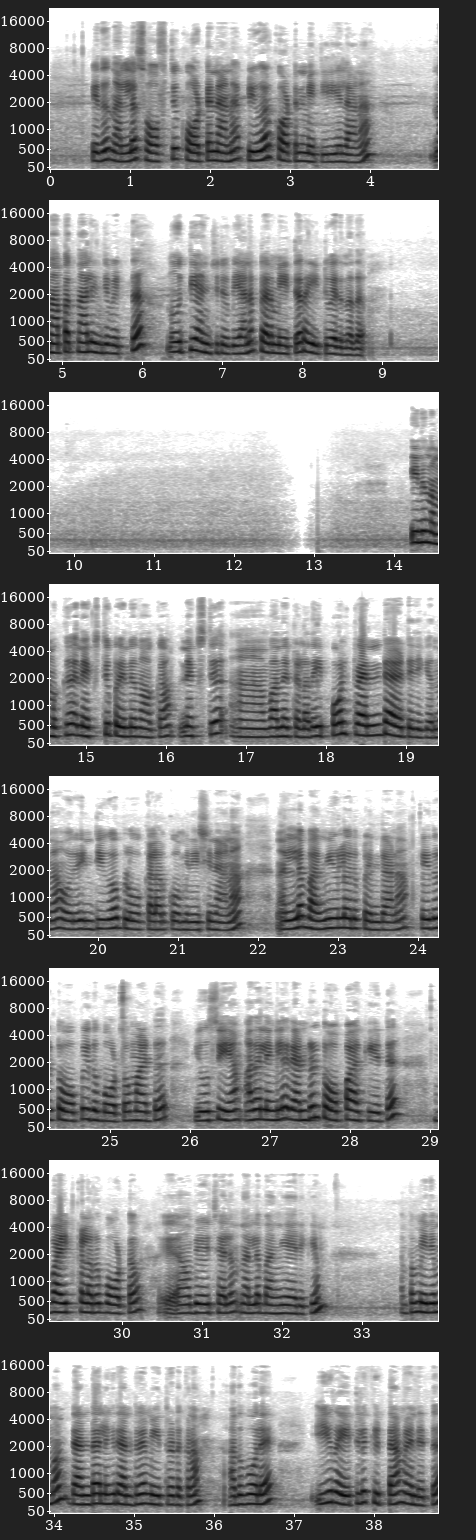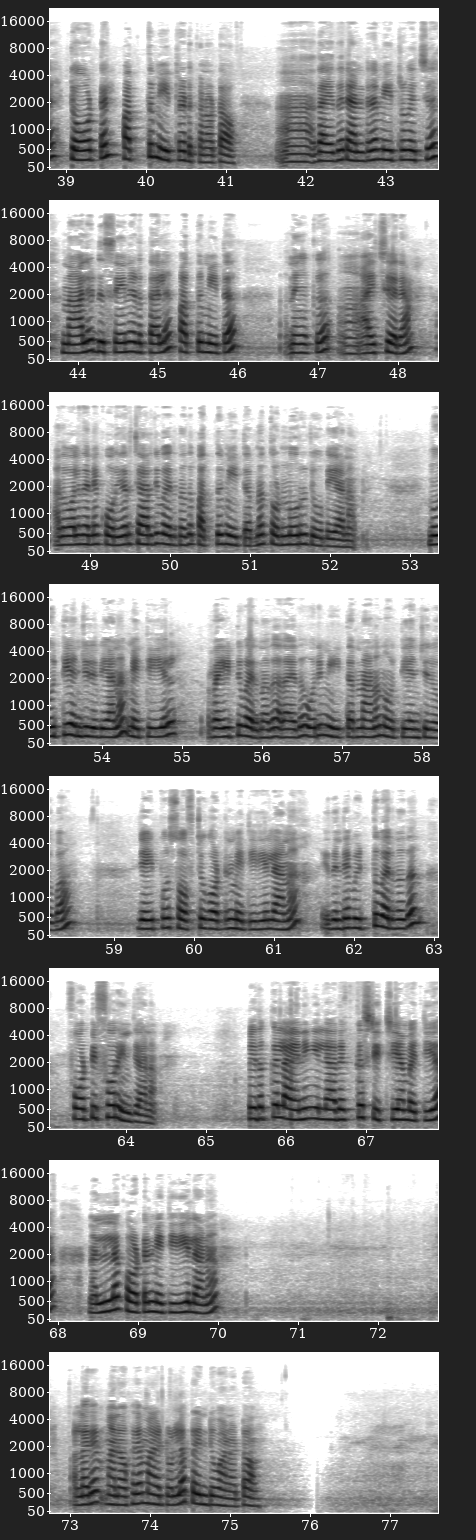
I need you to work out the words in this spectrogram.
ഇത് നല്ല സോഫ്റ്റ് കോട്ടൺ ആണ്. പ്യുവർ കോട്ടൺ മെറ്റീരിയൽ ആണ്. നാൽപ്പത്തിനാല് ഇഞ്ച് വിട്ട് നൂറ്റി അഞ്ച് രൂപയാണ് പെർ മീറ്റർ റേറ്റ് വരുന്നത്. ഇനി നമുക്ക് നെക്സ്റ്റ് പ്രിന്റ് നോക്കാം. നെക്സ്റ്റ് വന്നിട്ടുള്ളത് ഇപ്പോൾ ട്രെൻഡായിട്ടിരിക്കുന്ന ഒരു ഇൻഡിഗോ ബ്ലൂ കളർ കോമ്പിനേഷനാണ് നല്ല ഭംഗിയുള്ള ഒരു പ്രിന്റാണ് അപ്പോൾ ഇത് ടോപ്പ് ഇത് ബോട്ടവുമായിട്ട് യൂസ് ചെയ്യാം. അതല്ലെങ്കിൽ രണ്ടും ടോപ്പ് ആക്കിയിട്ട് വൈറ്റ് കളർ ബോട്ടം ഉപയോഗിച്ചാലും നല്ല ഭംഗിയായിരിക്കും. അപ്പം മിനിമം രണ്ട് അല്ലെങ്കിൽ രണ്ടര മീറ്റർ എടുക്കണം. അതുപോലെ ഈ റേറ്റിൽ കിട്ടാൻ വേണ്ടിയിട്ട് ടോട്ടൽ പത്ത് മീറ്റർ എടുക്കണം കേട്ടോ. അതായത് രണ്ടര മീറ്റർ വെച്ച് നാല് ഡിസൈൻ എടുത്താൽ പത്ത് മീറ്റർ നിങ്ങൾക്ക് അയച്ചു തരാം. അതുപോലെ തന്നെ കൊറിയർ ചാർജ് വരുന്നത് പത്ത് മീറ്ററിന് തൊണ്ണൂറ് രൂപയാണ്. നൂറ്റി അഞ്ച് രൂപയാണ് മെറ്റീരിയൽ റേറ്റ് വരുന്നത്. അതായത് ഒരു മീറ്ററിനാണ് നൂറ്റിയഞ്ച് രൂപ. ജയ്പൂർ സോഫ്റ്റ് കോട്ടൺ മെറ്റീരിയലാണ് ഇതിന്റെ വിട്ട് വരുന്നത് ഫോർട്ടി ഫോർ ഇഞ്ചാണ് അപ്പോൾ ഇതൊക്കെ ലൈനിങ് ഇല്ലാതെയൊക്കെ സ്റ്റിച്ച് ചെയ്യാൻ പറ്റിയ നല്ല കോട്ടൺ മെറ്റീരിയലാണ് വളരെ മനോഹരമായിട്ടുള്ള പ്രിന്റുമാണ് കേട്ടോ.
